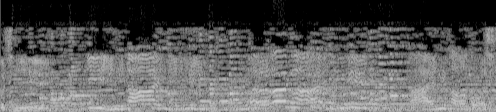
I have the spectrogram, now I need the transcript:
情。一爱你，二爱你，爱你好心，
